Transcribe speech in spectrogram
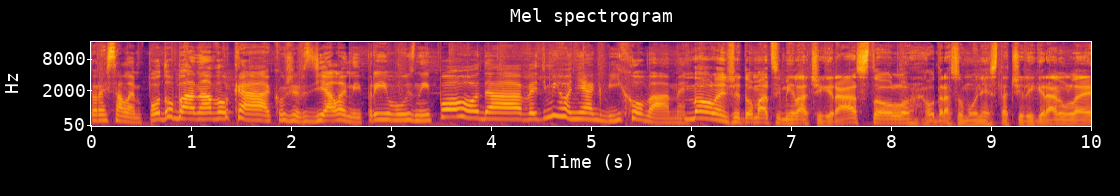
ktoré sa len podobá na vlka, akože vzdialený príbuzný, pohoda, veď my ho nejak vychováme. No lenže domáci miláčik rástol, odrazu mu nestačili granule,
